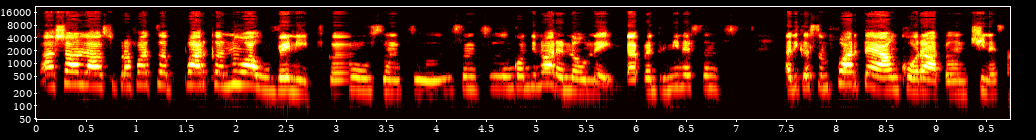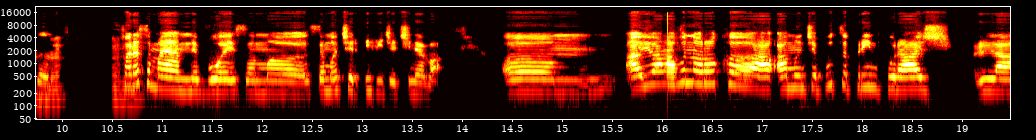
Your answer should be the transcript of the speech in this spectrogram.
așa la suprafață, parcă nu au venit, că nu sunt, uh, sunt în continuare no name, dar pentru mine sunt, adică sunt foarte ancorată în cine sunt. Uh-huh. Uh-huh. fără să mai am nevoie să mă, să mă certifice cineva. Um, a- eu am avut noroc că a- am început să prind curaj la,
